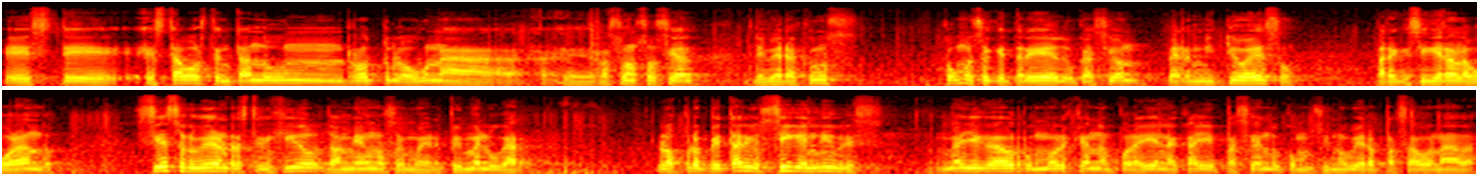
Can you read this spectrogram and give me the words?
este, estaba ostentando un rótulo, una eh, razón social de Veracruz. ¿Cómo Secretaría de Educación permitió eso para que siguiera laborando? Si eso lo hubieran restringido, Damián no se muere, en primer lugar. Los propietarios siguen libres. Me ha llegado rumores que andan por ahí en la calle paseando como si no hubiera pasado nada.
